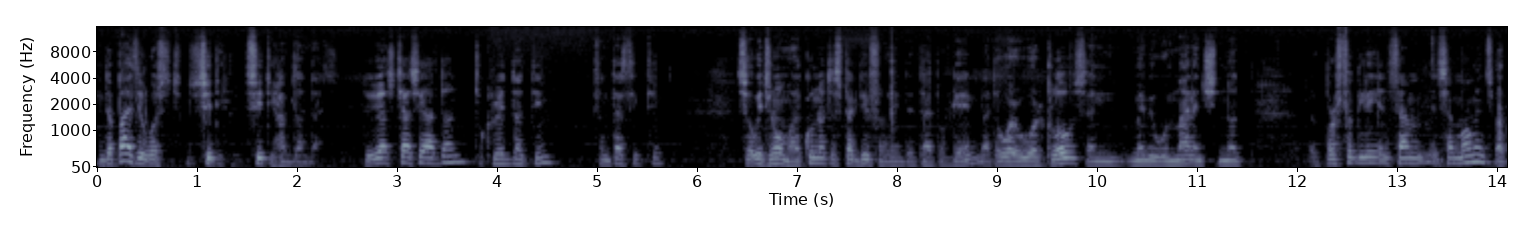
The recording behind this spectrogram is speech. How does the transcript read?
In the past, it was City. City have done that. Do you know what Chelsea have done to create that team? Fantastic team. So, it's normal. I could not expect differently the type of game, but we were, close and maybe we managed not perfectly in some in some moments, but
